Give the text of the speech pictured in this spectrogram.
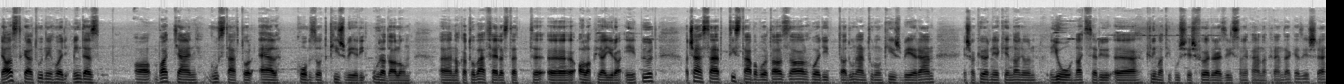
de azt kell tudni, hogy mindez a Battyány Gusztávtól elkobzott kisbéri uradalomnak a továbbfejlesztett alapjaira épült. A császár tisztában volt azzal, hogy itt a Dunántúlon kisbéren és a környékén nagyon jó, nagyszerű klimatikus és földrajzi viszonyok állnak rendelkezésre,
